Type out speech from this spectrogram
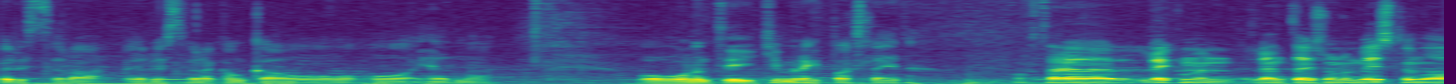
verðist vera, vera að ganga og, og hérna, og vonandi kemur ekkert bakslega í þetta. Ofta er leikmenn lenda í svona meðslum þá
